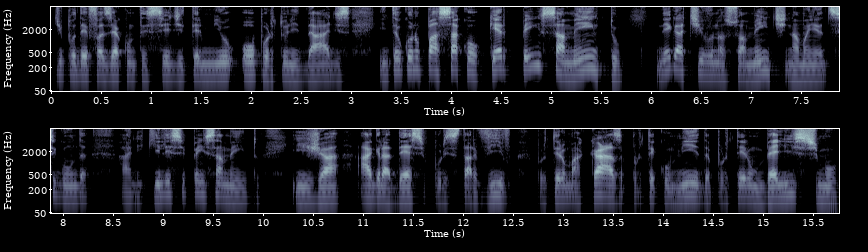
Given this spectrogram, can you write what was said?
de poder fazer acontecer, de ter mil oportunidades. Então, quando passar qualquer pensamento negativo na sua mente, na manhã de segunda, aniquile esse pensamento e já agradece por estar vivo, por ter uma casa, por ter comida, por ter um belíssimo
